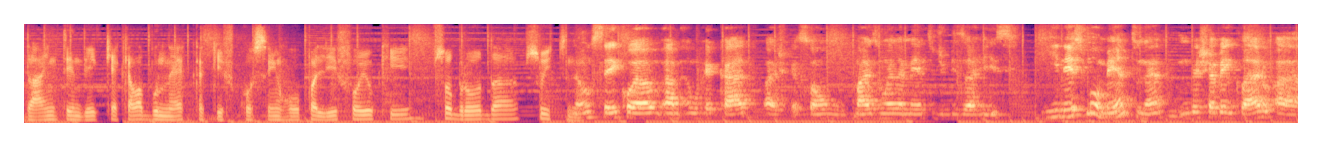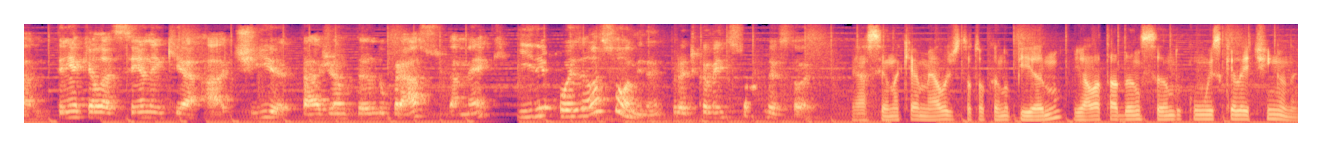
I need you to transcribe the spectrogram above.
dá a entender que aquela boneca que ficou sem roupa ali foi o que sobrou da suíte, né? Não sei qual é o, o recado, acho que é só um, mais um elemento de bizarrice. E nesse momento, né, vamos deixar bem claro, a, tem aquela cena em que a, a, tia tá jantando o braço da Mac e depois ela some, né? Praticamente some da história. É a cena que a Melody tá tocando piano e ela tá dançando com o esqueletinho, né?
